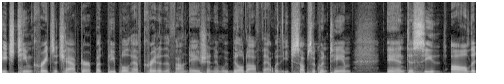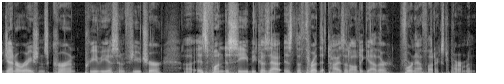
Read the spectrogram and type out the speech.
Each team creates a chapter, but people have created the foundation, and we build off that with each subsequent team and to see all the generations current previous and future uh, it's fun to see because that is the thread that ties it all together for an athletics department.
